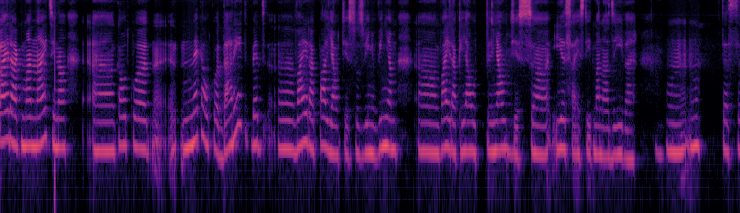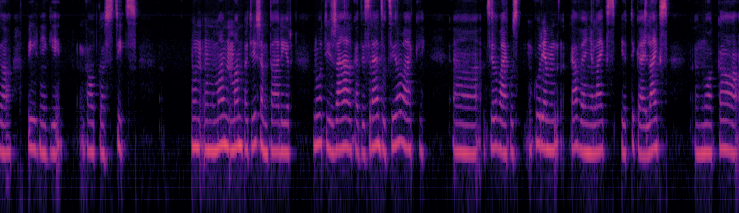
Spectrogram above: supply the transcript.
vairāk man aicina kaut ko, ne kaut ko darīt, bet uh, vairāk paļauties uz viņu, viņam uh, vairāk ļaut, ļauties uh, iesaistīt manā dzīvē. Mm. Un, nu, tas uh, pilnīgi kaut kas cits. Un, un man, man patiešām tā arī ir ļoti žēl, kad es redzu cilvēki, uh, cilvēkus, kuriem gavēņa laiks ir tikai laiks, no kā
